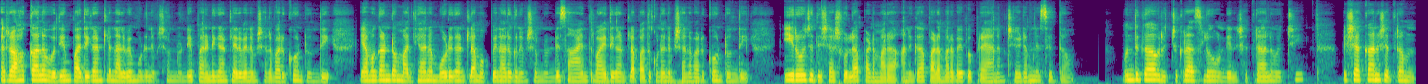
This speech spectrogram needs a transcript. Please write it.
రాహకాలం ఉదయం పది గంటల నలభై మూడు నిమిషం నుండి పన్నెండు గంటల ఇరవై నిమిషాల వరకు ఉంటుంది. యమగండం మధ్యాహ్నం మూడు గంటల ముప్పై నాలుగు నిమిషం నుండి సాయంత్రం ఐదు గంటల పదకొండు నిమిషాల వరకు ఉంటుంది. ఈ రోజు దిశాశూల పడమర అనగా పడమర వైపు ప్రయాణం చేయడం నిషిద్ధం. ముందుగా వృశ్చిక రాశిలో ఉండే నక్షత్రాలు వచ్చి విశాఖ నక్షత్రం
